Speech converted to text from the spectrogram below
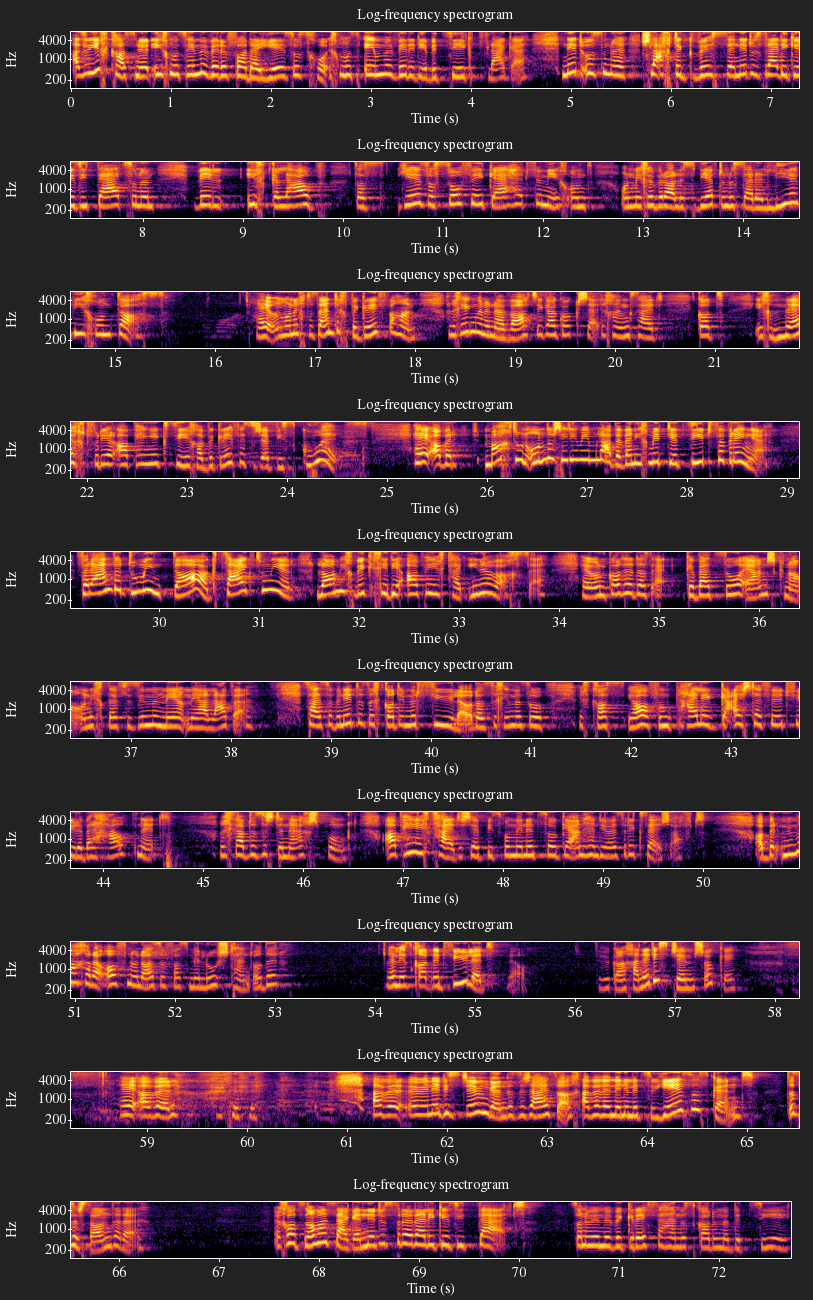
Also ich kann es nicht. Ich muss immer wieder vor den Jesus kommen. Ich muss immer wieder die Beziehung pflegen. Nicht aus einem schlechten Gewissen, nicht aus Religiosität, sondern weil ich glaube, dass Jesus so viel gegeben hat für mich und, und mich über alles liebt und aus dieser Liebe kommt das. Hey, und als ich das endlich begriffen habe, habe ich irgendwann eine Erwartung an Gott gestellt. Ich habe ihm gesagt, Gott, ich möchte von dir abhängig sein. Ich habe begriffen, es ist etwas Gutes. Hey, aber mach du einen Unterschied in meinem Leben, wenn ich mit dir Zeit verbringe? Veränder du meinen Tag. Zeig du mir. Lass mich wirklich in die Abhängigkeit hineinwachsen. Hey, und Gott hat das Gebet so ernst genommen und ich darf das immer mehr und mehr erleben. Das heißt aber nicht, dass ich Gott immer fühle oder dass ich immer so, ich kann ja, vom Heiligen Geist erfüllt fühle. Überhaupt nicht. Und ich glaube, das ist der nächste Punkt. Abhängigkeit ist etwas, was wir nicht so gerne haben in unserer Gesellschaft. Aber wir machen da oft nur das, auf was wir Lust haben, oder? Wenn wir es gerade nicht fühlen, ja, wir gehen auch nicht ins Gym, schon okay. Hey, aber, aber wenn wir nicht ins Gym gehen, das ist eine Sache. Aber wenn wir nicht mehr zu Jesus gehen, das ist das andere. Ich kann es nochmal sagen, nicht aus einer Religiosität, sondern weil wir begriffen haben, es geht um eine Beziehung.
